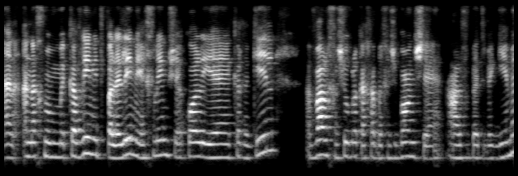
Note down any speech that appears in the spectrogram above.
אנחנו מקווים, מתפללים, מייחלים שהכל יהיה כרגיל, אבל חשוב לקחת בחשבון שא', ב' וג'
